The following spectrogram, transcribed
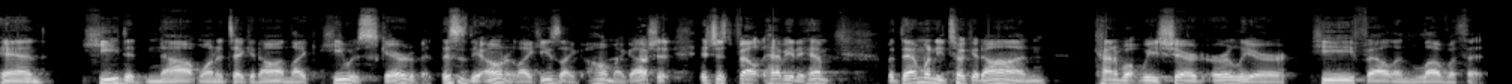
And he did not want to take it on. Like he was scared of it. This is the owner. Like he's like, oh my gosh, it, it just felt heavy to him. But then when he took it on, kind of what we shared earlier, he fell in love with it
